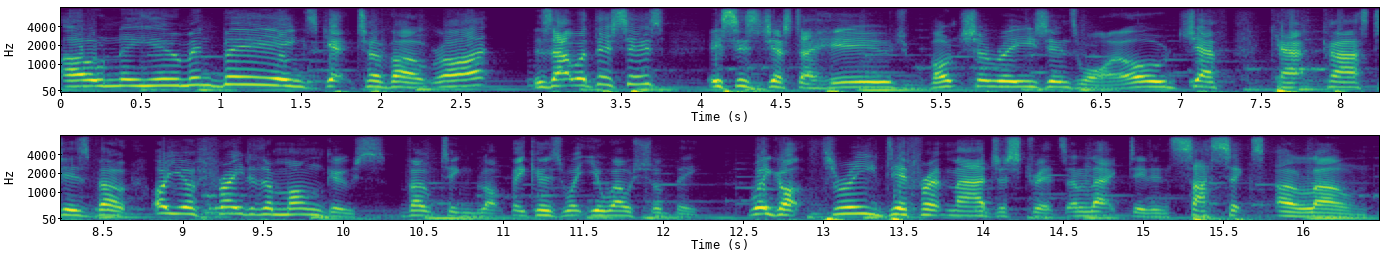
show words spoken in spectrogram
only human beings get to vote, right? Is that what this is? This is just a huge bunch of reasons why old Jeff can't cast his vote. Are you afraid of the mongoose voting block? Because what you well should be. We got three different magistrates elected in Sussex alone.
